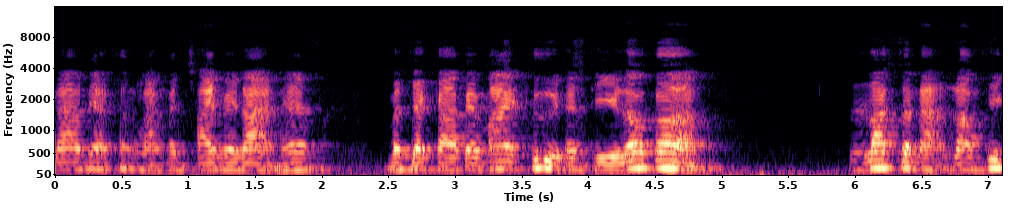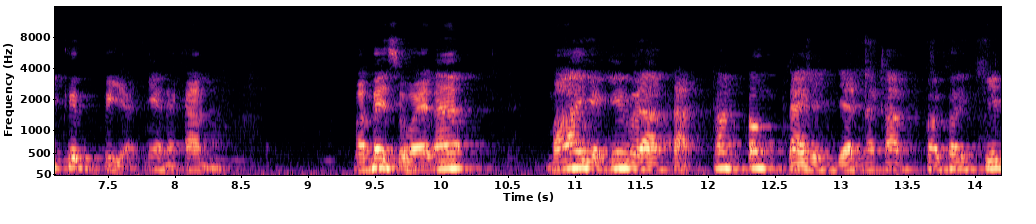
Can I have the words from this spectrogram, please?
แล้วเนี่ยข้างหลังมันใช้ไม่ได้นะฮะมันจะกลายเป็นไม้ทื่อทันทีแล้วก็ลักษณะลำที่ขึ้นเปียกเนี่ยนะครับ มันไม่สวยนะ ไม้อย่างนี้เวลาตัดท่านต้องใจเย็นๆนะครับค่อยๆคิด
